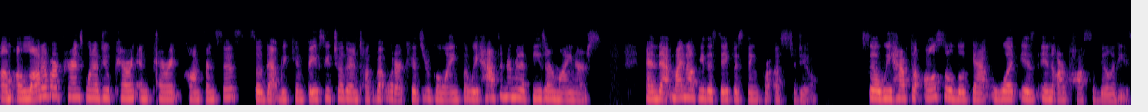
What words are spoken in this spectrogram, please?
Um, a lot of our parents want to do parent and parent conferences so that we can face each other and talk about what our kids are going, but we have to remember that these are minors and that might not be the safest thing for us to do. So we have to also look at what is in our possibilities.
